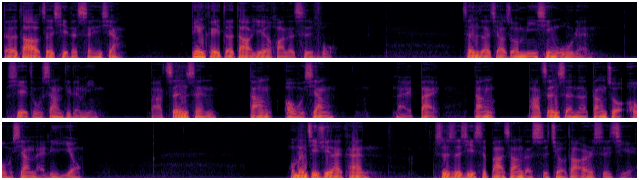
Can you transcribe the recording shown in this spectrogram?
得到这些的神像，便可以得到耶和华的赐福。真的叫做迷信误人，亵渎上帝的名，把真神当偶像来拜，当把真神呢当做偶像来利用。我们继续来看《四世纪》十八章的十九到二十节。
